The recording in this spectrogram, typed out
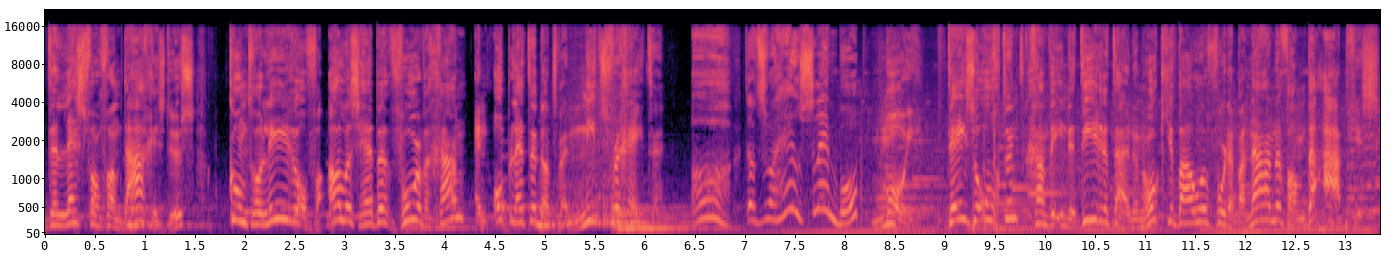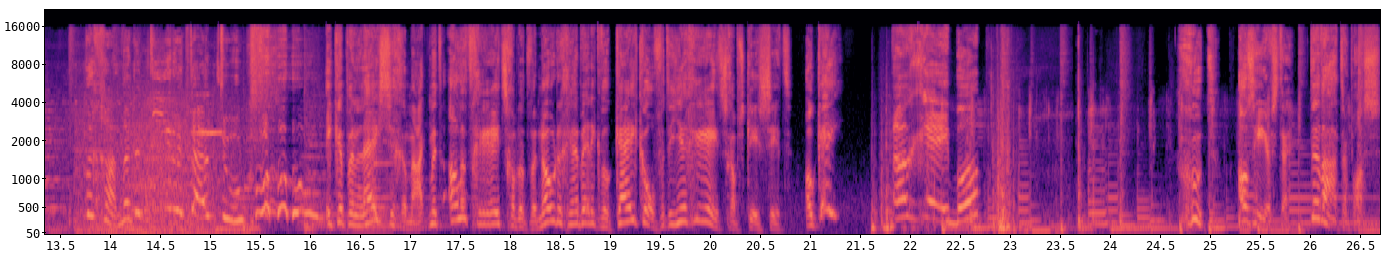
De les van vandaag is dus... controleren of we alles hebben voor we gaan... en opletten dat we niets vergeten. Oh, dat is wel heel slim, Bob. Mooi. Deze ochtend gaan we in de dierentuin een hokje bouwen... voor de bananen van de aapjes. We gaan naar de dierentuin toe. Ik heb een lijstje gemaakt met al het gereedschap dat we nodig hebben... en ik wil kijken of het in je gereedschapskist zit. Oké? Oké, Bob. Goed. Als eerste, de waterpas.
